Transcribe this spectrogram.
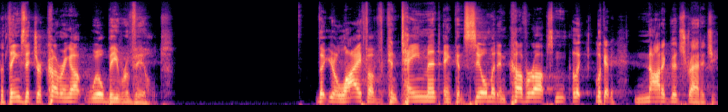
The things that you're covering up will be revealed that your life of containment and concealment and cover ups, look, look at me, not a good strategy.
